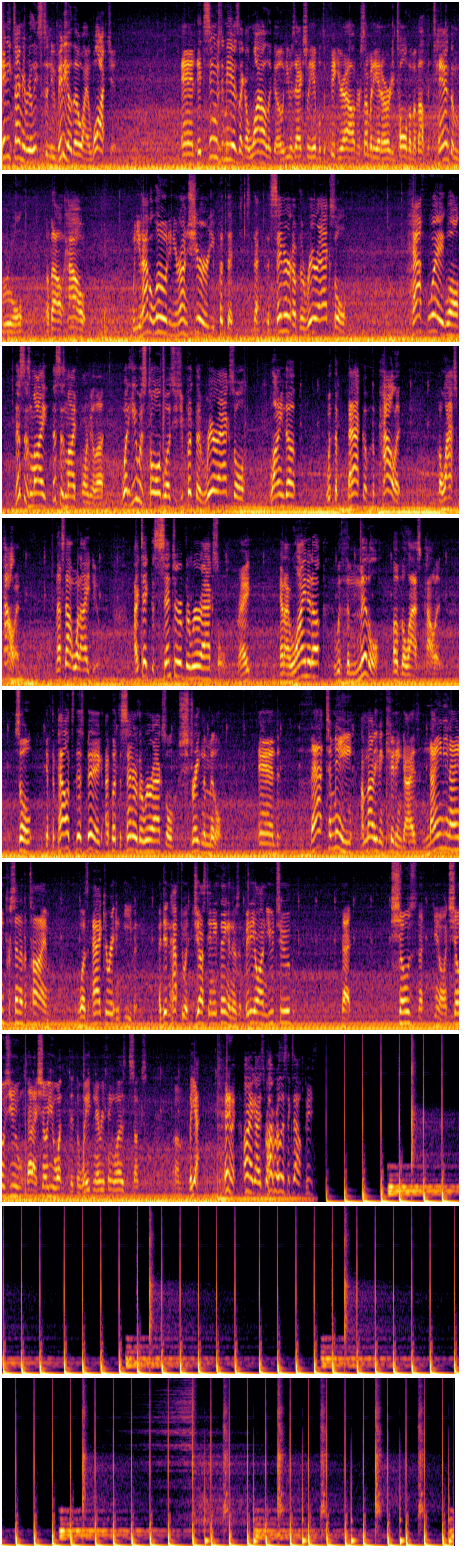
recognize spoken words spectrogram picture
Anytime he releases a new video though, I watch it. And it seems to me as like a while ago, he was actually able to figure out, or somebody had already told him about the tandem rule, about how when you have a load and you're unsure, you put the, the, the center of the rear axle halfway. Well, this is my this is my formula. What he was told was is you put the rear axle lined up with the back of the pallet, the last pallet. That's not what I do. I take the center of the rear axle, right? And I line it up with the middle of the last pallet. So if the pallet's this big, I put the center of the rear axle straight in the middle. And that to me, I'm not even kidding guys, 99% of the time was accurate and even. I didn't have to adjust anything and there's a video on YouTube that shows that, you know, it shows you that I show you what the, the weight and everything was. It sucks. Um, but yeah. Anyway, all right guys, Rob Realistics out. Peace.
